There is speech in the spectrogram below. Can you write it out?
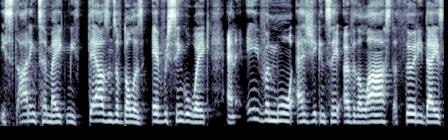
is starting to make me thousands of dollars every single week and even more as you can see over the last 30 days.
